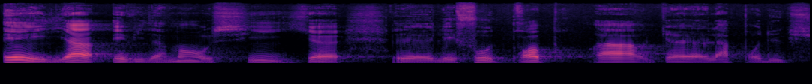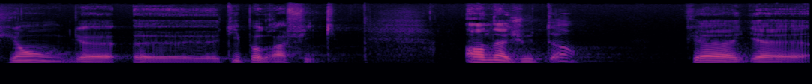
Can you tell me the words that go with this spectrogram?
et il y a évidemment aussi les fautes propres à la production euh, typographique, en ajoutant que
